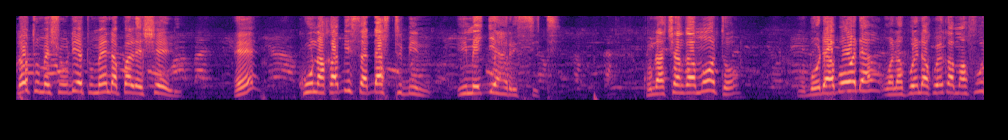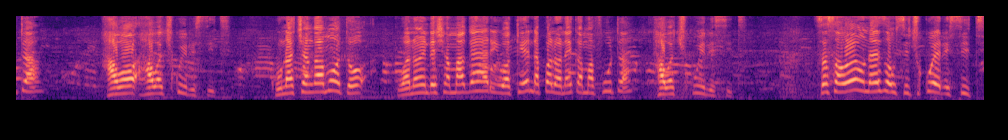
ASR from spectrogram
Leo tumeshuhudia, tumeenda pale sheli eh, kuna kabisa dustbin imejaa risiti. Kuna changamoto bodaboda wanapoenda kuweka mafuta hawa, hawachukui risiti. Kuna changamoto wanaoendesha magari wakienda pale wanaweka mafuta hawachukui risiti. Sasa wewe unaweza usichukue risiti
